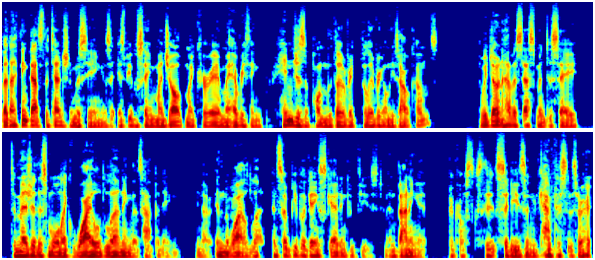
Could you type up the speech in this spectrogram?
But i think that's the tension we're seeing is, is people saying my job my career my everything hinges upon the delivering, delivering on these outcomes and we don't have assessment to say to measure this more like wild learning that's happening you know in the mm-hmm. wild and so people are getting scared and confused and banning it across cities and campuses right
